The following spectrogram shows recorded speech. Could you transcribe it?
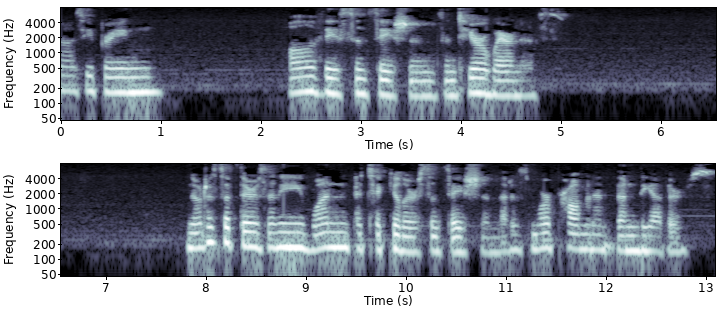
As you bring all of these sensations into your awareness, notice if there's any one particular sensation that is more prominent than the others.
